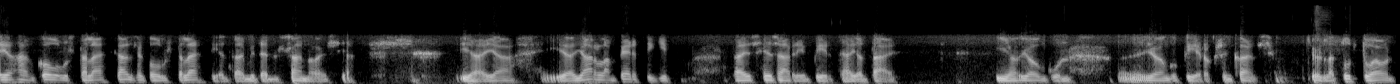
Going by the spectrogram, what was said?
ihan koulusta, kansakoulusta lähtien, tai miten nyt sanoisi. Ja, ja, ja, ja Jarlan Perttikin taisi Hesariin piirtää jotain, jo, jonkun, jonkun piirroksen kanssa. Kyllä, tuttua on.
